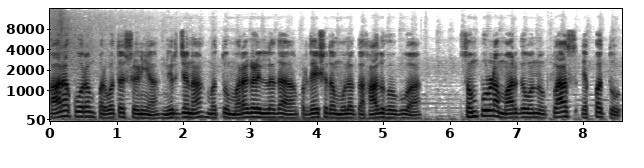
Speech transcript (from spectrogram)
ಕಾರಾಕೋರಂ ಪರ್ವತ ಶ್ರೇಣಿಯ ನಿರ್ಜನ ಮತ್ತು ಮರಗಳಿಲ್ಲದ ಪ್ರದೇಶದ ಮೂಲಕ ಹಾದುಹೋಗುವ ಸಂಪೂರ್ಣ ಮಾರ್ಗವನ್ನು ಕ್ಲಾಸ್ ಎಪ್ಪತ್ತು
